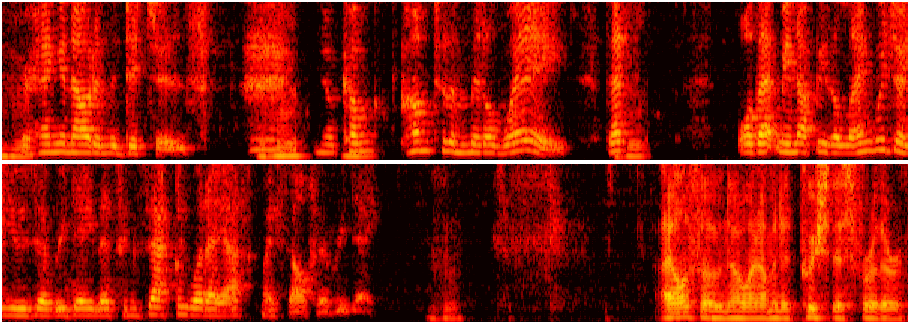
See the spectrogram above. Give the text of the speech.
Mm-hmm. You're hanging out in the ditches. Mm-hmm. You know, come come to the middle way. That's mm-hmm. well, that may not be the language I use every day. That's exactly what I ask myself every day. Mm-hmm. I also know, and I'm going to push this further.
